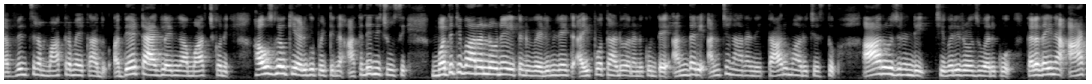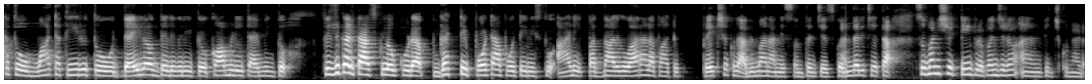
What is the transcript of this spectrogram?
నవ్వించడం మాత్రమే కాదు అదే ట్యాగ్ లైన్గా మార్చుకొని హౌస్లోకి అడుగుపెట్టిన అతడిని చూసి మొదటి వారంలోనే ఇతడు ఎలిమినేట్ అయిపోతాడు అని అనుకుంటే అందరి అంచనాలని తారుమారు చేస్తూ ఆ రోజు నుండి చివరి రోజు వరకు తనదైన ఆటతో మాట తీరుతో డైలాగ్ డెలివరీతో కామెడీ టైమింగ్తో ఫిజికల్ టాస్క్లో కూడా గట్టి పోటా పోటీనిస్తూ ఆడి పద్నాలుగు వారాల పాటు ప్రేక్షకుల అభిమానాన్ని సొంతం చేసుకుని అందరి చేత సుమన్ శెట్టి ప్రపంచం అని అనిపించుకున్నాడు.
